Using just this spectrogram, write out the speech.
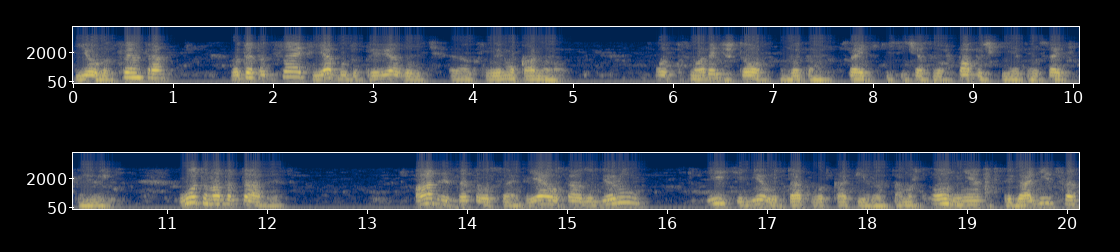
йога-центра. Вот этот сайт я буду привязывать э, к своему каналу. Вот посмотрите, что в этом сайтике сейчас в папочке этого сайтика лежит. Вот он этот адрес адрес этого сайта. Я его сразу беру и себе вот так вот копирую, потому что он мне пригодится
